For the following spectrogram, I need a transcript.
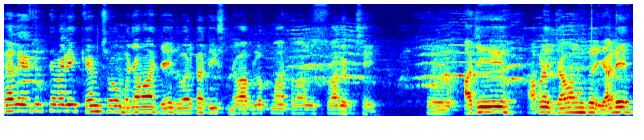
હેલો યુટ્યુબ ફેમિલી, કેમ છો? મજામાં? જય દ્વારકાધીશ. નવા બ્લોકમાં તમારું સ્વાગત છે. તો આજે આપણે જવાનું છે યાડે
